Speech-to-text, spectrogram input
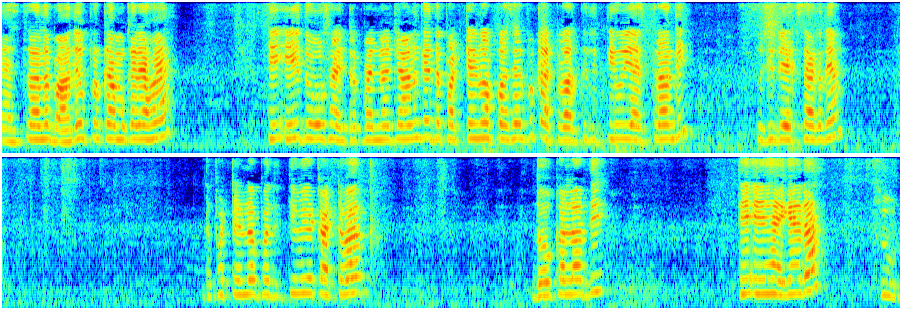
ਇਸ ਤਰ੍ਹਾਂ ਦਾ ਬਾਂਹ ਦੇ ਉੱਪਰ ਕੰਮ ਕਰਿਆ ਹੋਇਆ। ਤੇ ਇਹ ਦੋ ਸੈਂਟਰ ਪੈਨਲ ਜਾਣਗੇ, ਦੁਪੱਟੇ ਨੂੰ ਆਪਾਂ ਸਿਰਫ ਕੱਟ ਵਰਕ ਦਿੱਤੀ ਹੋਈ ਹੈ ਇਸ ਤਰ੍ਹਾਂ ਦੀ। ਤੁਸੀਂ ਦੇਖ ਸਕਦੇ ਹੋ। ਦੁਪੱਟੇ ਨੂੰ ਆਪਾਂ ਦਿੱਤੀ ਹੋਈ ਹੈ ਕੱਟ ਵਰਕ ਦੋ ਕਲਰ ਦੀ। ਤੇ ਇਹ ਹੈਗਾ ਇਹਦਾ ਸੂਟ।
